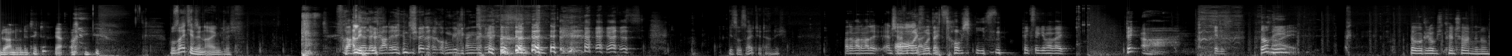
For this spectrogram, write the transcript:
Der andere Detective? Ja, okay. Wo seid ihr denn eigentlich? Frag alle der, der gerade in den Trader rumgegangen ist. Wieso seid ihr da nicht? warte, warte, warte. Entschärf Oh, ich gleich. wollte jetzt drauf schießen. Pixel, geh mal weg. Pick. Ah. Sorry. Nein. Ich habe aber, glaube ich, keinen Schaden genommen.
